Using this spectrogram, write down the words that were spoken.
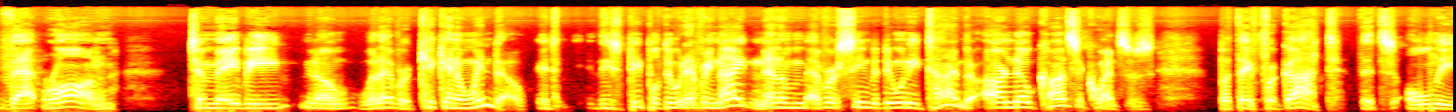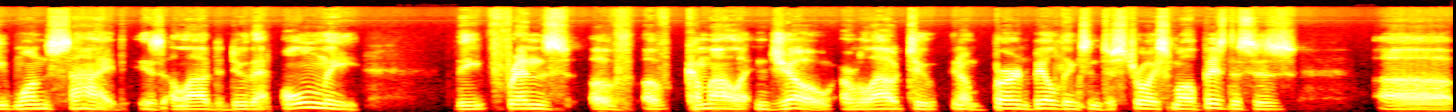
that wrong to maybe you know whatever kick in a window. It, these people do it every night, and none of them ever seem to do any time. There are no consequences, but they forgot that only one side is allowed to do that. Only the friends of of Kamala and Joe are allowed to you know burn buildings and destroy small businesses. Uh,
